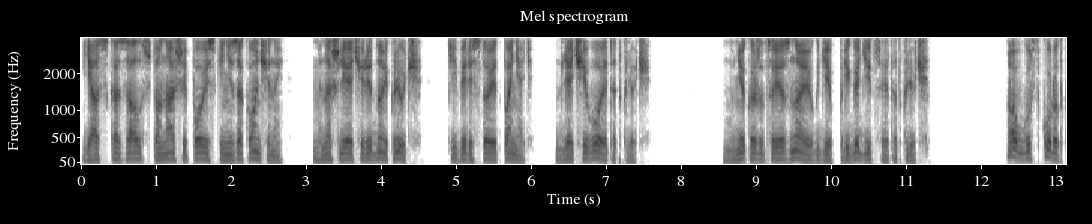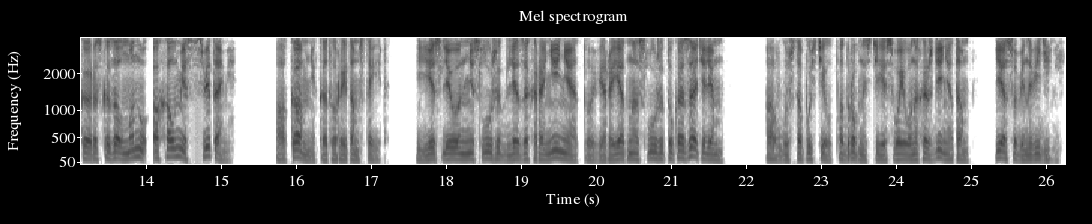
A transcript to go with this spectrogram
«Я сказал, что наши поиски не закончены. Мы нашли очередной ключ, Теперь стоит понять, для чего этот ключ. Мне кажется, я знаю, где пригодится этот ключ. Август коротко рассказал Ману о холме с цветами, о камне, который там стоит. Если он не служит для захоронения, то, вероятно, служит указателем. Август опустил подробности своего нахождения там и особенно видений.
